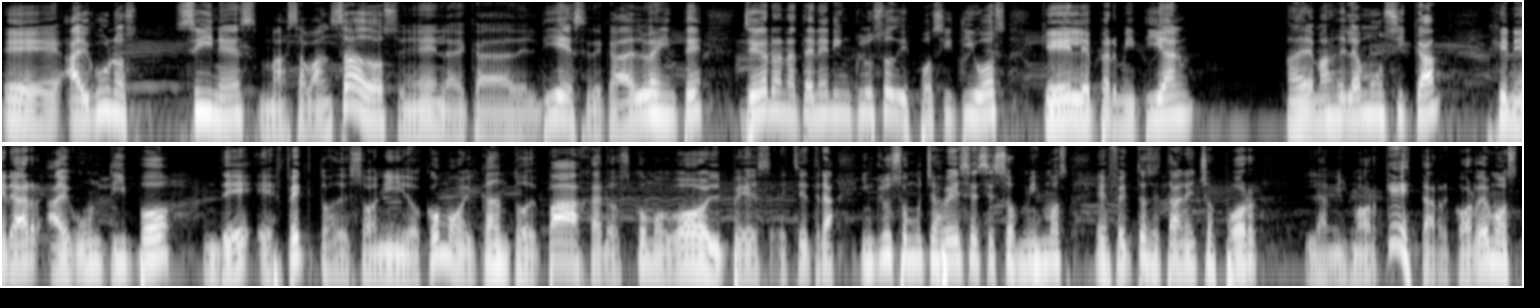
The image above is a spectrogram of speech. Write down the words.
Eh, algunos cines más avanzados, eh, en la década del 10, década del 20, llegaron a tener incluso dispositivos que le permitían, además de la música, generar algún tipo de efectos de sonido, como el canto de pájaros, como golpes, etc. Incluso muchas veces esos mismos efectos estaban hechos por la misma orquesta. Recordemos,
